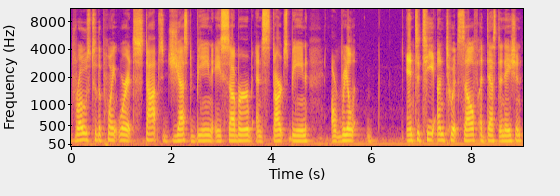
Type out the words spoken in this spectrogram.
grows to the point where it stops just being a suburb and starts being a real entity unto itself, a destination,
